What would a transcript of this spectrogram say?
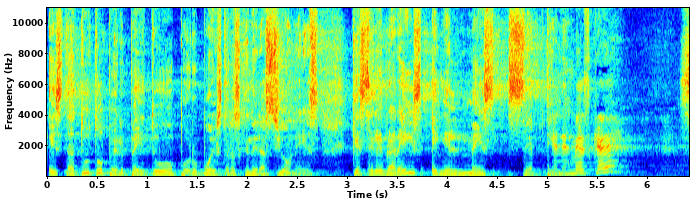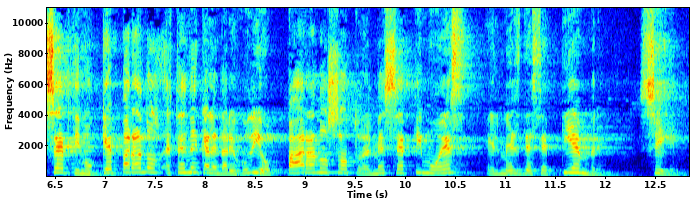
Estatuto perpetuo por vuestras generaciones, que celebraréis en el mes séptimo. ¿En el mes qué? Séptimo, que para nosotros, este es en el calendario judío, para nosotros el mes séptimo es el mes de septiembre. Sigue.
